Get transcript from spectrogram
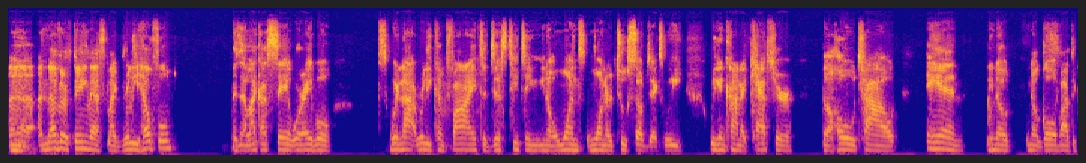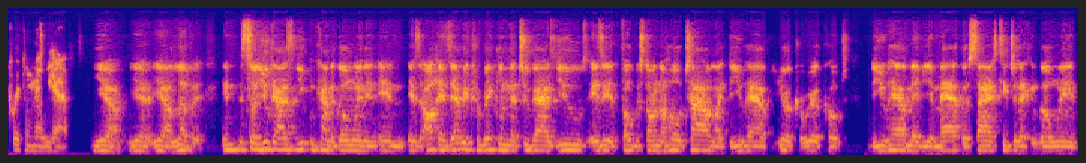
uh, mm. another thing that's like really helpful is that, like I said, we're able we're not really confined to just teaching you know one one or two subjects we we can kind of capture the whole child and you know you know go about the curriculum that we have. Yeah yeah yeah i love it. And so you guys you can kind of go in and, and is all is every curriculum that you guys use is it focused on the whole child? Like do you have you're career coach do you have maybe a math or science teacher that can go in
